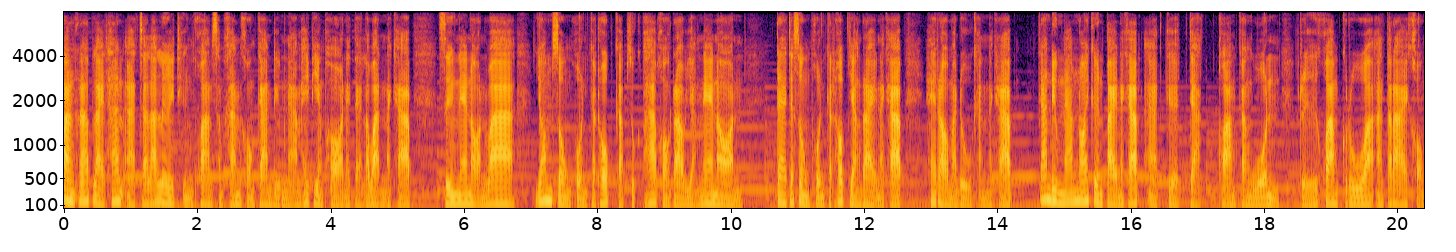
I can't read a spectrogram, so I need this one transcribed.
ฟังครับหลายท่านอาจจะละเลยถึงความสำคัญของการดื่มน้ำให้เพียงพอในแต่ละวันนะครับ ซึ่งแน่นอนว่าย่อมส่งผลกระทบกับสุขภาพของเราอย่างแน่นอน แต่จะส่งผลกระทบอย่างไรนะครับ ให้เรามาดูกันนะครับ การดื่มน้ำน้อยเกินไปนะครับ อาจเกิดจากความกังวล หรือความกลัวอันตรายของ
